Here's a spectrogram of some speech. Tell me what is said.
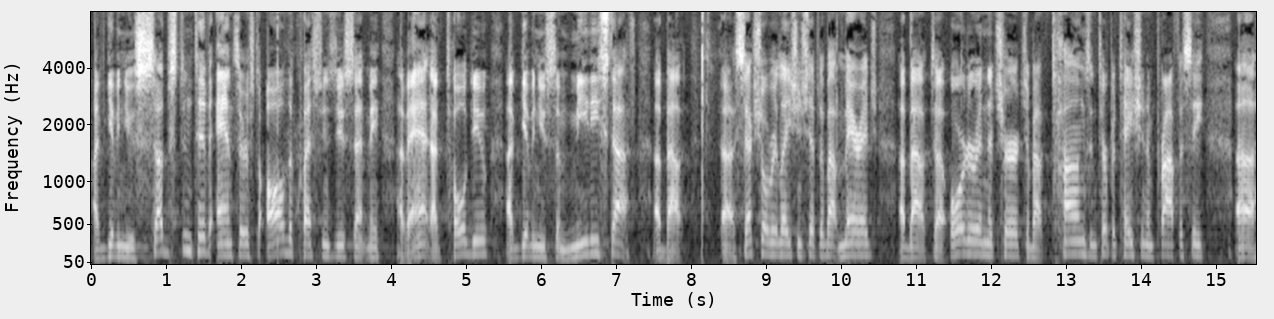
I've given you substantive answers to all the questions you sent me. I've, an- I've told you, I've given you some meaty stuff about uh, sexual relationships, about marriage, about uh, order in the church, about tongues, interpretation, and prophecy. Uh,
